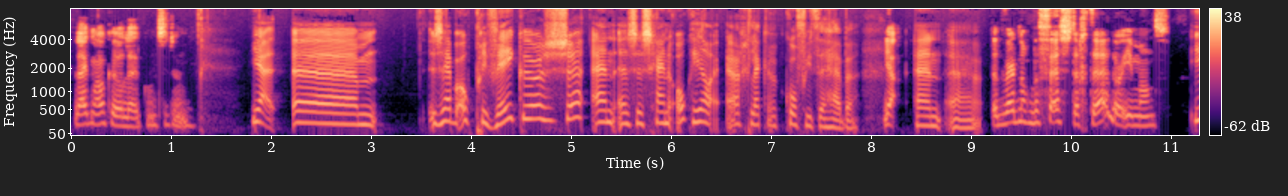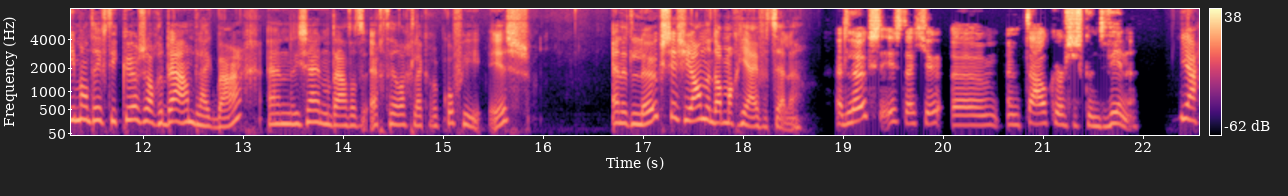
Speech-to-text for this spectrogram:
lijkt me ook heel leuk om te doen. Ja, um, ze hebben ook privécursussen en uh, ze schijnen ook heel erg lekkere koffie te hebben. Ja, en, uh, dat werd nog bevestigd hè, door iemand. Iemand heeft die cursus al gedaan, blijkbaar. En die zei inderdaad dat het echt heel erg lekkere koffie is. En het leukste is, Jan, en dat mag jij vertellen. Het leukste is dat je uh, een taalkursus kunt winnen. Ja.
